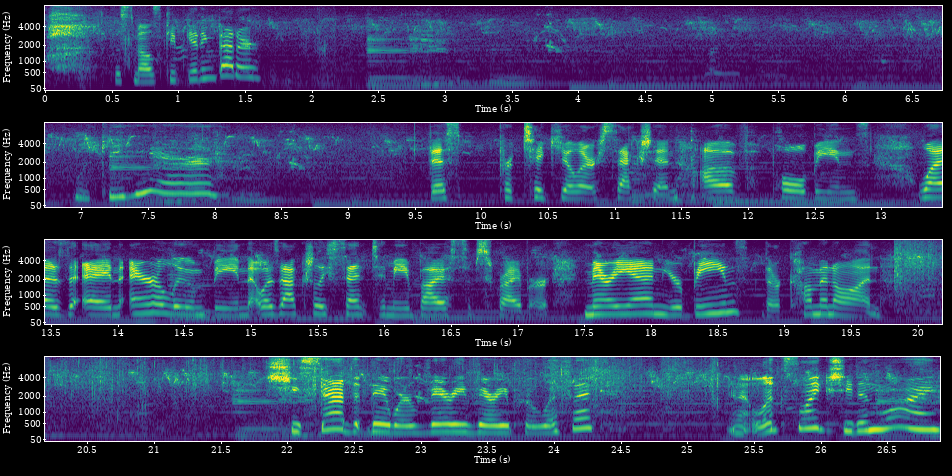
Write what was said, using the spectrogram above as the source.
The smells keep getting better. Looky here. This particular section of pole beans was an heirloom bean that was actually sent to me by a subscriber. Marianne, your beans, they're coming on. She said that they were very, very prolific, and it looks like she didn't lie.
